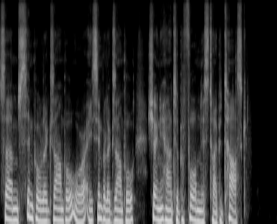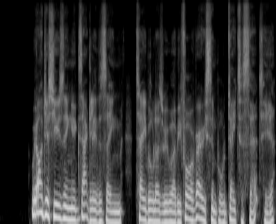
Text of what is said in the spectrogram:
some simple example or a simple example showing you how to perform this type of task. We are just using exactly the same table as we were before, a very simple data set here.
